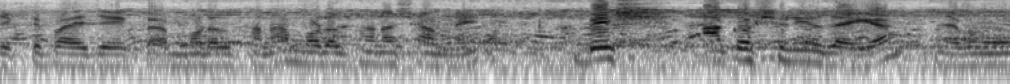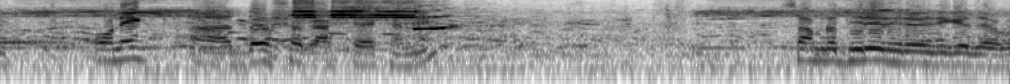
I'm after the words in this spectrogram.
দেখতে পাই যে একটা মডেল থানা মডেল থানার সামনে বেশ আকর্ষণীয় জায়গা এবং অনেক দর্শক আসে এখানে। আমরা ধীরে ধীরে ওইদিকে যাব।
